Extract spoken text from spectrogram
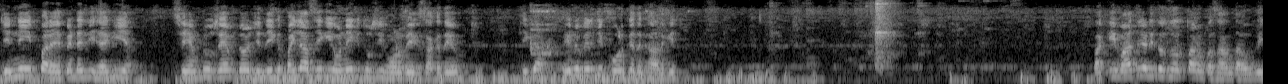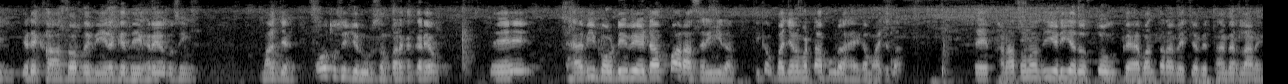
ਜਿੰਨੀ ਭਰੇ ਪਿੰਡੇ ਦੀ ਹੈਗੀ ਆ ਸੇਮ ਟੂ ਸੇਮ ਤੋਂ ਜਿੰਨੀ ਕੁ ਪਹਿਲਾਂ ਸੀਗੀ, ਉਨੀ ਕੁ ਤੁਸੀਂ ਹੁਣ ਵੇਖ ਸਕਦੇ ਹੋ। ਠੀਕ ਆ? ਇਹਨੂੰ ਵੀਰ ਜੀ ਖੋਲ ਕੇ ਦਿਖਾ ਦਈਏ। ਬਾਕੀ ਮੱਝ ਜਿਹੜੀ ਦੋਸਤੋ ਤੁਹਾਨੂੰ ਪਸੰਦ ਆਊਗੀ, ਜਿਹੜੇ ਖਾਸ ਤੌਰ ਤੇ ਵੀਰ ਅੱਗੇ ਦੇਖ ਰਹੇ ਹੋ ਤੁਸੀਂ, ਮੱਝ, ਉਹ ਤੁਸੀਂ ਜ਼ਰੂਰ ਸੰਪਰਕ ਕਰਿਓ। ਤੇ ਹੈਵੀ ਬਾਡੀ weight ਆ, ਭਾਰਾ ਸਰੀਰ ਆ, ਠੀਕ ਆ? ਵਜਨ ਵਟਾ ਪੂਰਾ ਹੈਗਾ ਮੱਝ ਦਾ। ਤੇ ਥਣਾ ਤੋਂ ਦੀ ਜਿਹੜੀ ਆ ਦੋਸਤੋ ਗੈਬੰਤਰਾ ਵਿੱਚ ਵਿੱਥਾਂ ਬਿਰਲਾ ਨੇ,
